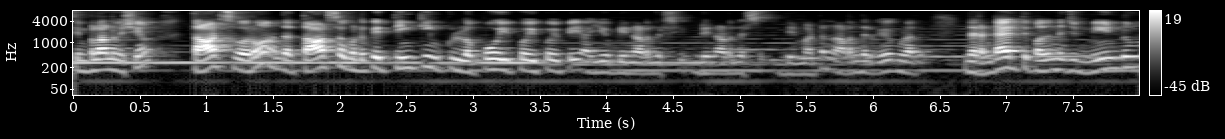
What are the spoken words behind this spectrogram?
சிம்பிளான விஷயம். தாட்ஸ் வரும். அந்த தாட்ஸை கொண்டு போய் திங்கிங்குள்ளே போய் போய் போய் போய் ஐயோ இப்படி நடந்துருச்சு இப்படி நடந்துருச்சு இப்படி மட்டும் நடந்திருக்கவே கூடாது. இந்த ரெண்டாயிரத்தி பதினஞ்சு மீண்டும்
